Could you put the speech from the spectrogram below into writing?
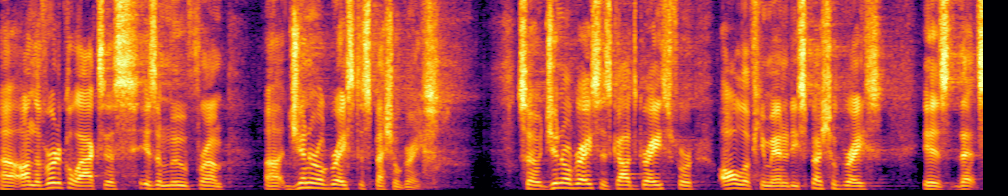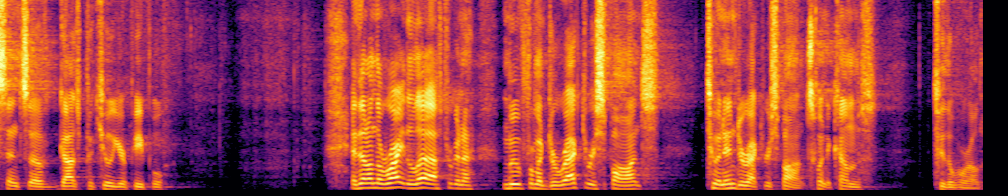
uh, on the vertical axis is a move from uh, general grace to special grace. So, general grace is God's grace for all of humanity, special grace is that sense of God's peculiar people. And then on the right and left, we're going to move from a direct response to an indirect response when it comes to the world.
